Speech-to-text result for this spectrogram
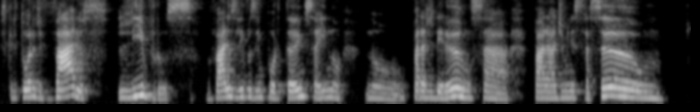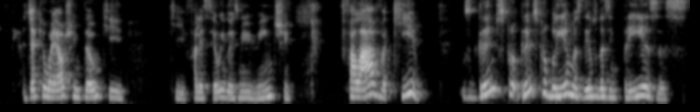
escritor de vários livros, vários livros importantes aí no, no, para liderança, para administração. Jack Welch, então, que, que faleceu em 2020, falava que os grandes, grandes problemas dentro das empresas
